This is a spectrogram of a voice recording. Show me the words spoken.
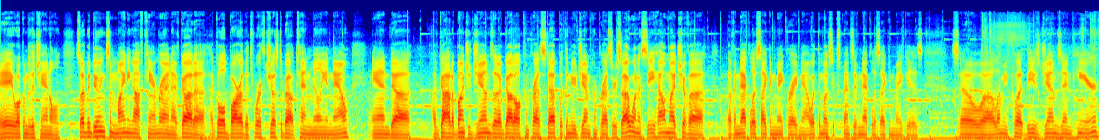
Hey, welcome to the channel. So I've been doing some mining off camera and I've got a, a gold bar that's worth just about 10 million now. And uh, I've got a bunch of gems that I've got all compressed up with the new gem compressor. So I want to see how much of a of a necklace I can make right now. What the most expensive necklace I can make is. So uh, let me put these gems in here.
